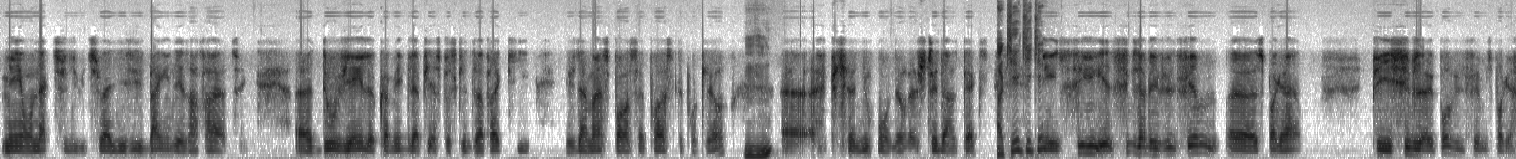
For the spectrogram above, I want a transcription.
mais on actualise bien des affaires. Tu sais. Euh, D'où vient le comique de la pièce? Parce qu'il y a des affaires qui, évidemment, se passaient pas à cette époque-là, Mhm. euh, puis que nous, on a rajouté dans le texte. OK, OK, OK. Et si, si vous avez vu le film, euh, c'est pas grave. Puis si vous n'avez pas vu le film, c'est pas grave.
